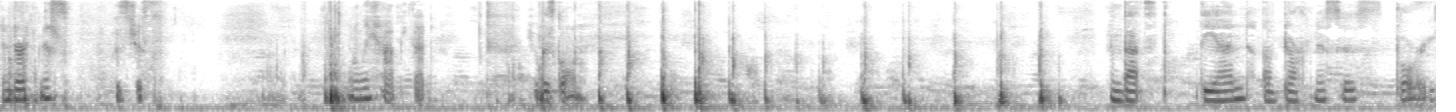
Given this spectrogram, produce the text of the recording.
And darkness was just really happy that it was gone. And that's the end of Darkness's story.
